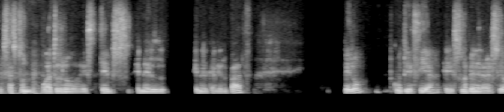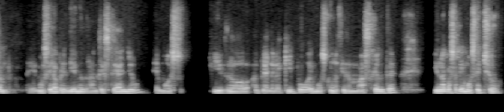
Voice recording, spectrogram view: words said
O sea, son cuatro steps en el, en el Career Path. Pero, como te decía, es una primera versión. Hemos ido aprendiendo durante este año, hemos ido ampliando el equipo, hemos conocido más gente y una cosa que hemos hecho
